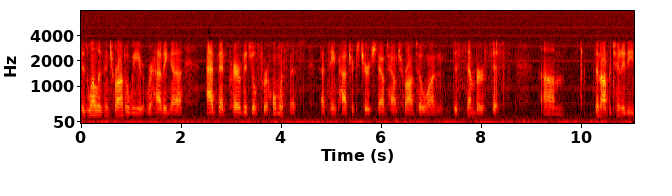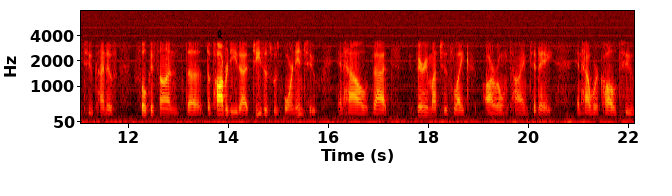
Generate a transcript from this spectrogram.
as well as in Toronto, we, we're having a Advent prayer vigil for homelessness at St. Patrick's Church downtown Toronto on December 5th. Um, it's an opportunity to kind of focus on the, the poverty that Jesus was born into and how that very much is like our own time today and how we're called to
